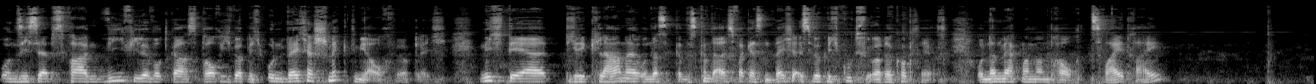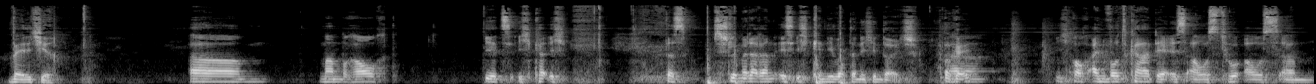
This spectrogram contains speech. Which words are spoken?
und sich selbst fragen, wie viele Wodkas brauche ich wirklich und welcher schmeckt mir auch wirklich. Nicht der, die Reklame und das, das könnt ihr alles vergessen. Welcher ist wirklich gut für eure Cocktails? Und dann merkt man, man braucht zwei, drei. welche? Ähm, man braucht jetzt, ich kann, ich, das Schlimme daran ist, ich kenne die Wörter nicht in Deutsch. Okay. Äh, ich brauche einen Wodka, der ist aus, aus, ähm,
